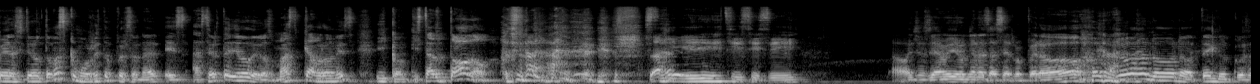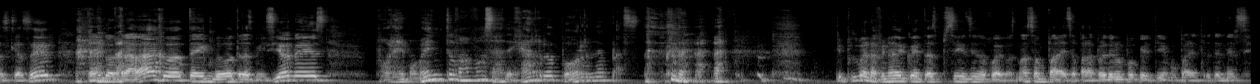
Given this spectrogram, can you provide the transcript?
pero si te lo tomas como reto personal, es hacerte lleno de los más cabrones y conquistar todo. sí, sí, sí, sí. ya me dieron ganas de hacerlo, pero no, no, no, tengo cosas que hacer, tengo trabajo, tengo otras misiones. Por el momento vamos a dejarlo por la paz. y pues bueno, a final de cuentas pues, siguen siendo juegos, ¿no? Son para eso, para perder un poco de tiempo, para entretenerse.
